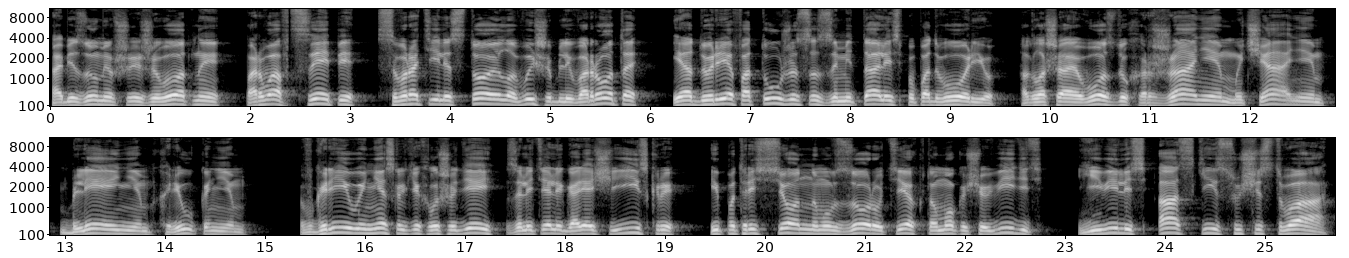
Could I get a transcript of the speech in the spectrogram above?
Обезумевшие животные, порвав цепи, своротили стойло, вышибли ворота и, одурев от ужаса, заметались по подворью, оглашая воздух ржанием, мычанием, блеянием, хрюканьем. В гривы нескольких лошадей залетели горящие искры, и потрясенному взору тех, кто мог еще видеть, явились адские существа,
